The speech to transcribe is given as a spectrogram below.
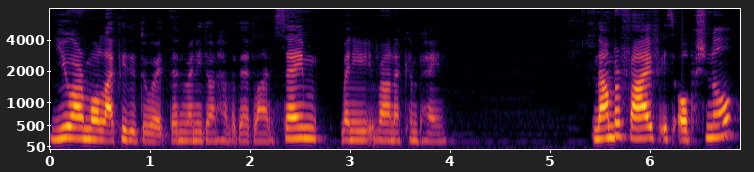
you are more likely to do it than when you don't have a deadline. Same when you run a campaign. Number five is optional.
